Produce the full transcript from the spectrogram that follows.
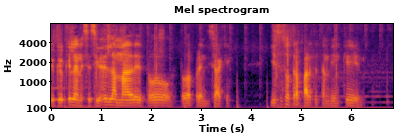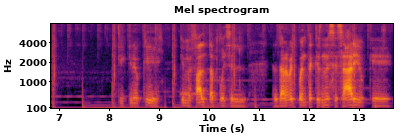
Yo creo que la necesidad es la madre de todo, todo aprendizaje. Y esa es otra parte también que, que creo que, que me falta, pues el, el darme cuenta que es necesario, que...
